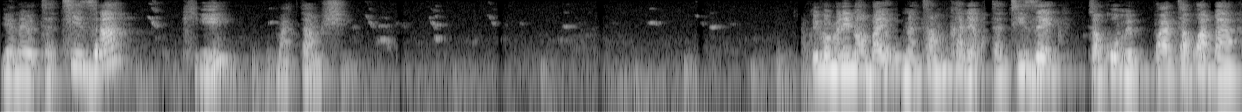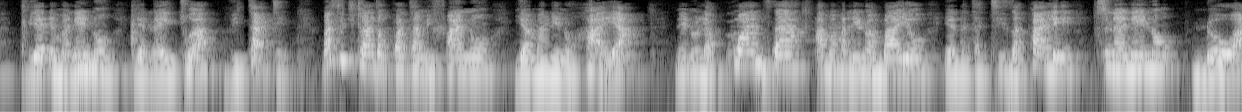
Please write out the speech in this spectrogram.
yanayotatiza kimatamshi. Kwa hivyo maneno ambayo unatamka na yakutatize, utakuwa umepata kwamba yale maneno yanaitwa vitate. Basi tutaanza kupata mifano ya maneno haya. Neno la kwanza ama maneno ambayo yanatatiza pale, tuna neno ndoa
